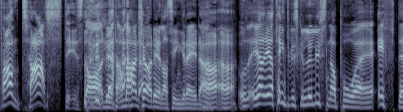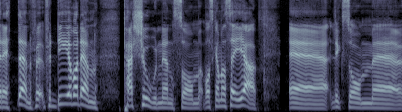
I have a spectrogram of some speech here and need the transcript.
fantastiskt! Ja, du vet, ja, men han körde hela sin grej där. Och jag, jag tänkte vi skulle lyssna på eh, efterrätten, för, för det var den personen som, vad ska man säga, eh, liksom eh,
